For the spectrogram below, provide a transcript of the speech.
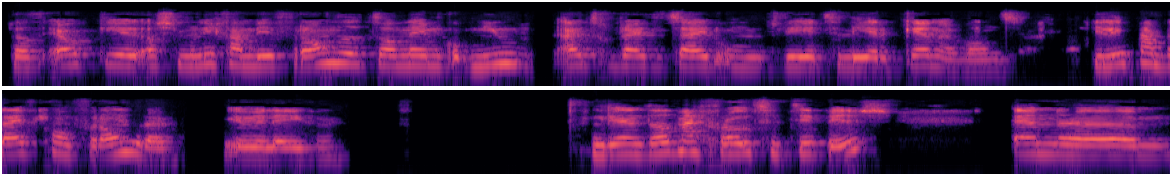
Dat elke keer als mijn lichaam weer verandert, dan neem ik opnieuw uitgebreide tijd om het weer te leren kennen. Want je lichaam blijft gewoon veranderen in je leven. Ik denk dat dat mijn grootste tip is. En uh,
